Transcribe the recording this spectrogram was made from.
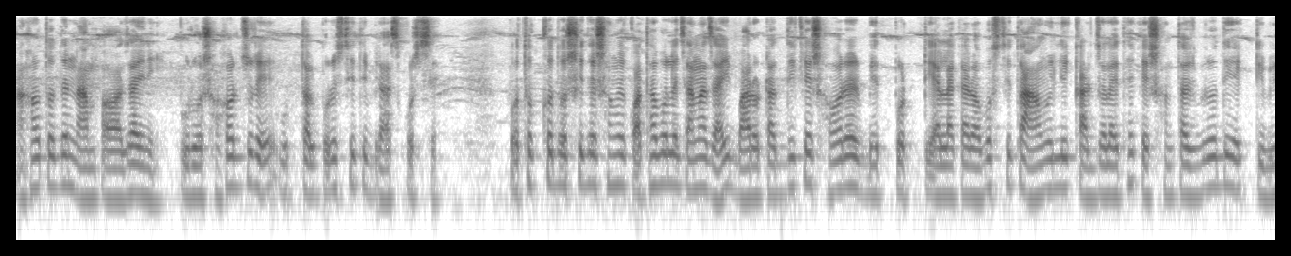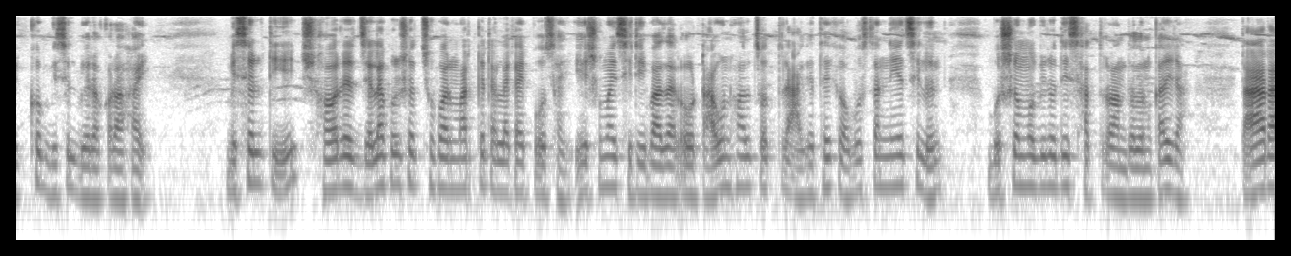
আহতদের নাম পাওয়া যায়নি। পুরো শহর জুড়ে উত্তাল পরিস্থিতি বিরাজ করছে। প্রত্যক্ষদর্শীদের সঙ্গে কথা বলে জানা যায়, বারোটার দিকে শহরের বেদপট্টি এলাকার অবস্থিত আওয়ামী লীগ কার্যালয় থেকে সন্ত্রাসবিরোধী একটি বিক্ষোভ মিছিল বের করা হয়। মিছিলটি শহরের জেলা পরিষদ সুপার মার্কেট এলাকায় পৌঁছায়। এ সময় সিটি বাজার ও টাউন হল চত্বরে আগে থেকে অবস্থান নিয়েছিলেন বৈষম্যবিরোধী ছাত্র আন্দোলনকারীরা। তারা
